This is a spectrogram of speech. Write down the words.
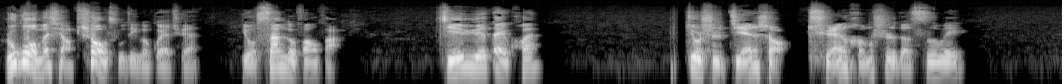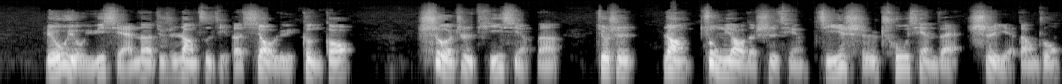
如果我们想跳出这个怪圈，有三个方法：节约带宽，就是减少权衡式的思维。留有余闲呢，就是让自己的效率更高；设置提醒呢，就是让重要的事情及时出现在视野当中。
